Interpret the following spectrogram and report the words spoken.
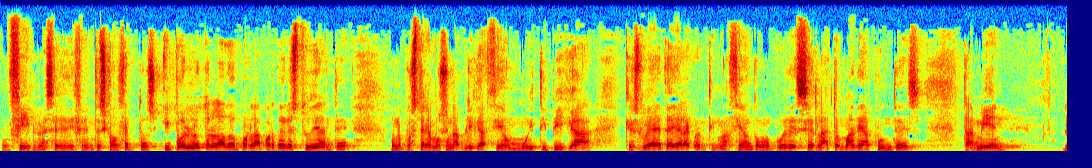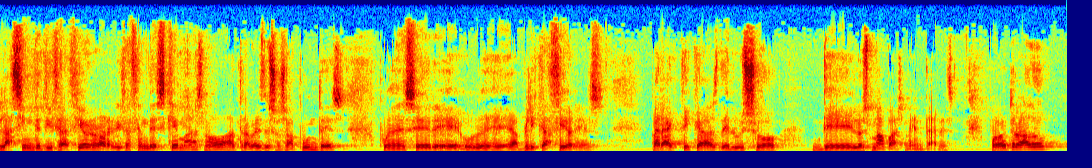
en fin, una serie de diferentes conceptos. Y por el otro lado, por la parte del estudiante, bueno, pues tenemos una aplicación muy típica que os voy a detallar a continuación, como puede ser la toma de apuntes. También la sintetización o la realización de esquemas ¿no? a través de esos apuntes pueden ser eh, eh, aplicaciones prácticas del uso de los mapas mentales. Por otro lado,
